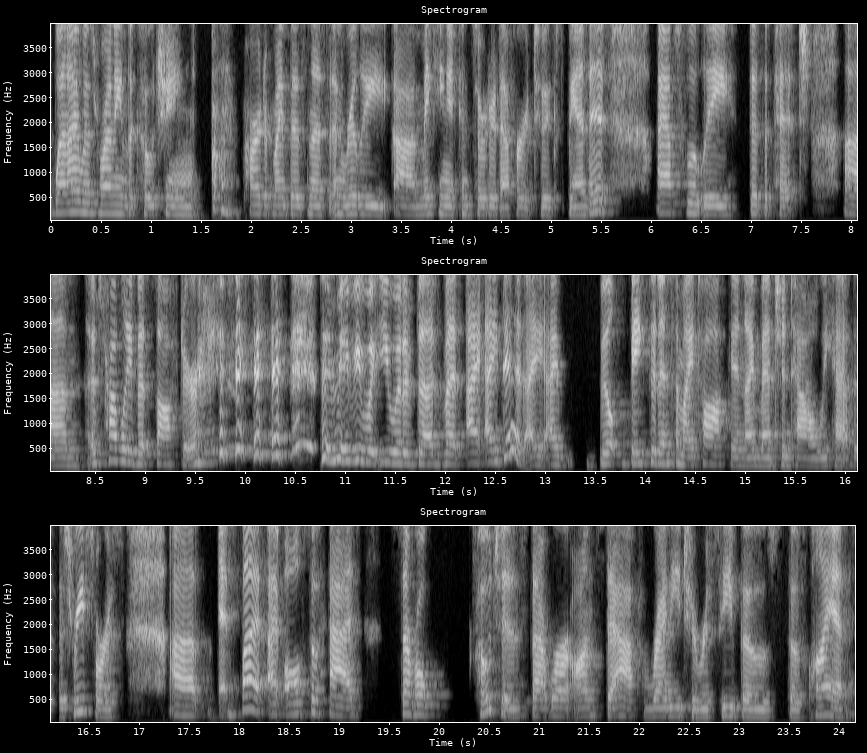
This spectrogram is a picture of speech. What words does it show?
when I was running the coaching part of my business and really uh, making a concerted effort to expand it, I absolutely did the pitch. Um, it was probably a bit softer than maybe what you would have done, but I, I did. I, I, built baked it into my talk, and I mentioned how we have this resource. Uh, but I also had several coaches that were on staff ready to receive those those clients.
